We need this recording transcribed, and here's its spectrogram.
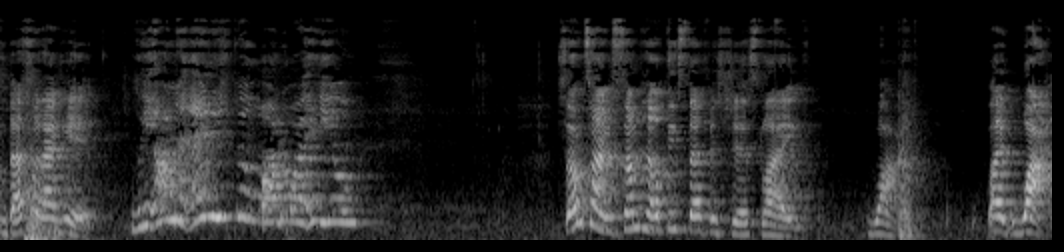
That's what I get. Leanna, and you spilled water right here. Sometimes some healthy stuff is just like, why? Like why?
